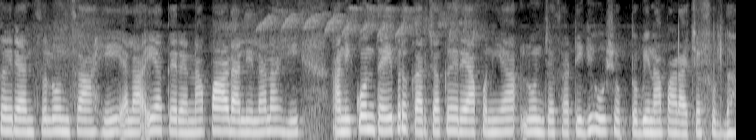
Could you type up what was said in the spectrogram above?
कैऱ्यांचं लोणचं आहे. याला या कैऱ्यांना पाड आलेला नाही आणि कोणत्याही प्रकारच्या कैऱ्या आपण या लोणच्यासाठी घेऊ शकतो बिना पाडाच्या सुद्धा.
